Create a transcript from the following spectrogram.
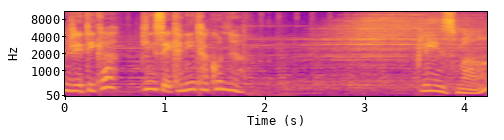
ঋতিকা প্লিজ এখানেই থাকুন না। প্লিজ মা।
